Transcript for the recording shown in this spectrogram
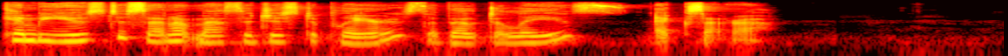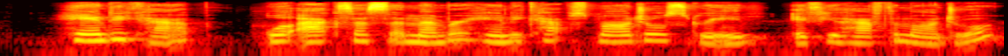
can be used to send out messages to players about delays, etc. Handicap will access a member handicaps module screen if you have the module.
